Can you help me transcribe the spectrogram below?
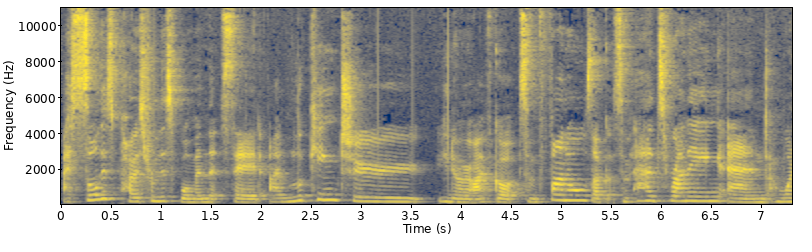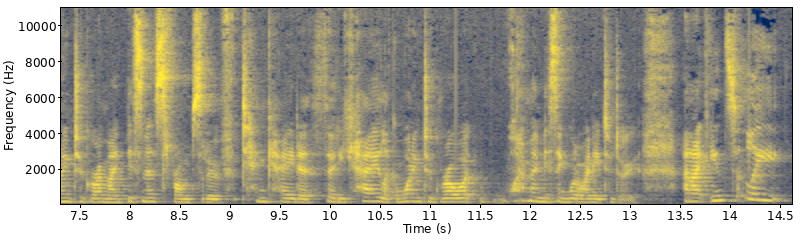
I saw this post from this woman that said, I'm looking to, you know, I've got some funnels, I've got some ads running, and I'm wanting to grow my business from sort of 10K to 30K. Like, I'm wanting to grow it. What am I missing? What do I need to do? And I instantly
